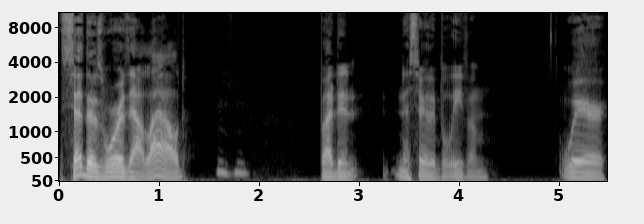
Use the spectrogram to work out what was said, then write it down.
said those words out loud, mm-hmm. but I didn't necessarily believe him. Where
